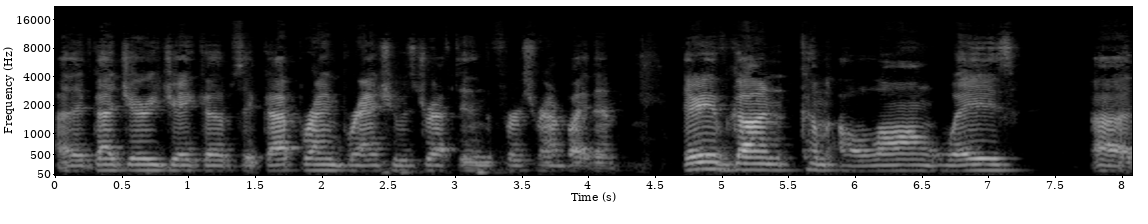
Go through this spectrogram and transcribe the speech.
Uh, they've got Jerry Jacobs. They've got Brian Branch, who was drafted in the first round by them. They have gone come a long ways. Uh,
